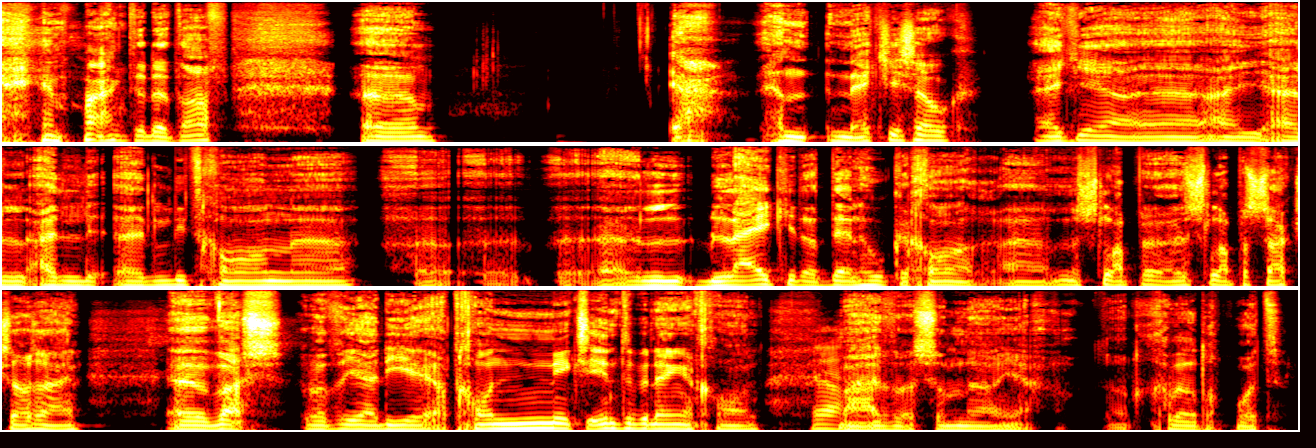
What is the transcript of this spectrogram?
hij maakte het af. Uh, ja, en netjes ook. Weet je, uh, hij, hij, hij, hij, liet gewoon lijken dat Den Hoeker gewoon een, slappe, een slappe zak zou zijn. was. Want ja, die had gewoon niks in te brengen gewoon. Ja. Maar het was een, ja, een geweldig port.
